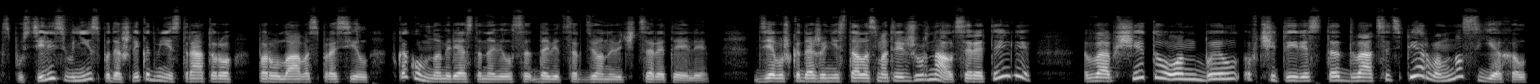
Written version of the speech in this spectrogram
Спустились вниз, подошли к администратору. Парулава спросил, в каком номере остановился Давид Сардионович Церетели. Девушка даже не стала смотреть журнал. Церетели? Вообще-то он был в 421-м, но съехал.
